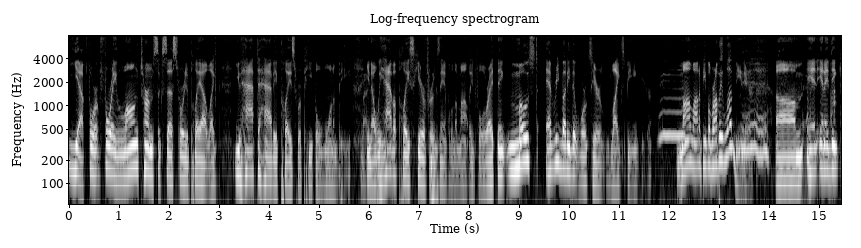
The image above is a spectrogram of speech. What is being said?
yeah, for for a long term success story to play out, like you have to have a place where people want to be. Right. You know, we have a place here, for example, in the Motley Fool, where I think most everybody that works here likes being here. Mm. A lot of people probably love being here, um, and and I think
